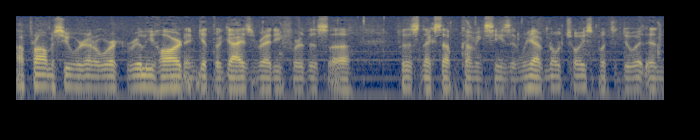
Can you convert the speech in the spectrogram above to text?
I promise you, we're going to work really hard and get the guys ready for this uh, for this next upcoming season. We have no choice but to do it. And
